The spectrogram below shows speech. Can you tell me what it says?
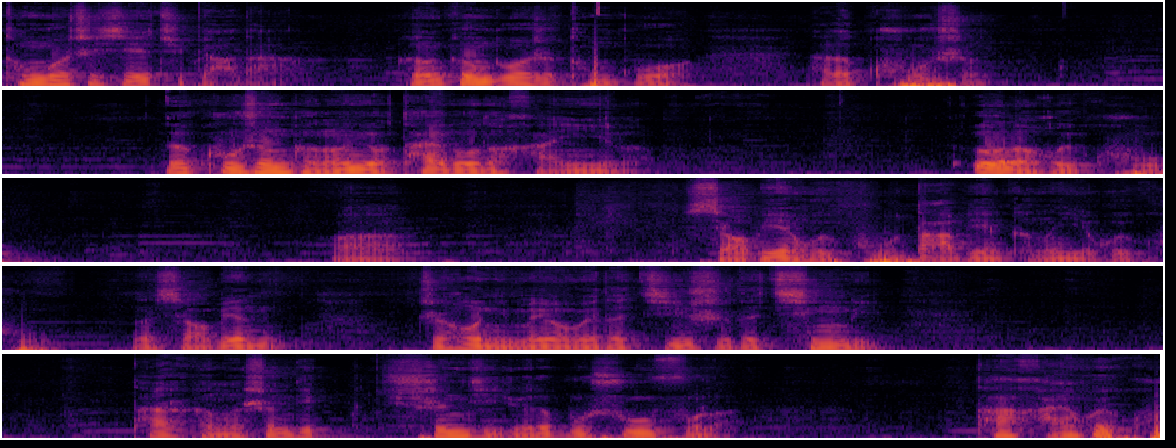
通过这些去表达，可能更多是通过他的哭声。那哭声可能有太多的含义了。饿了会哭，啊。小便会哭，大便可能也会哭。那小便之后，你没有为他及时的清理，他可能身体身体觉得不舒服了，他还会哭。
